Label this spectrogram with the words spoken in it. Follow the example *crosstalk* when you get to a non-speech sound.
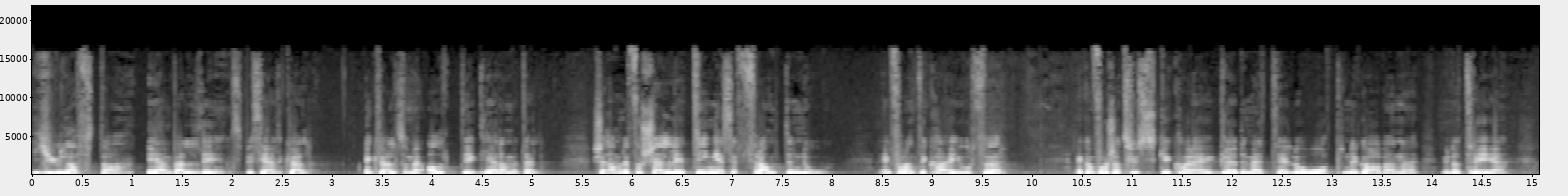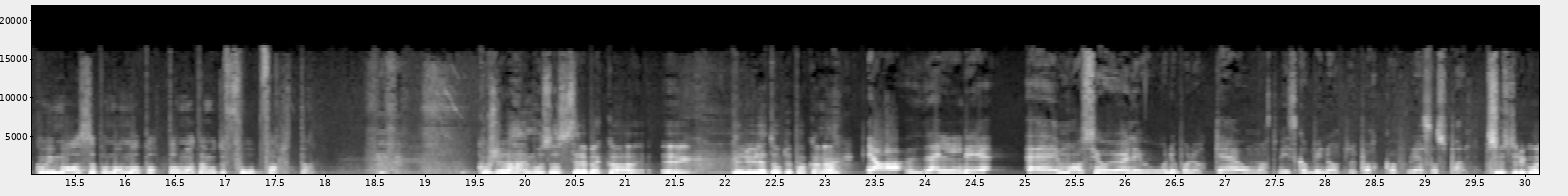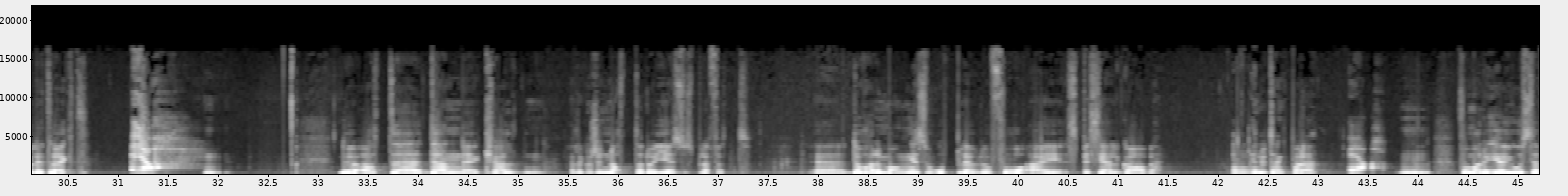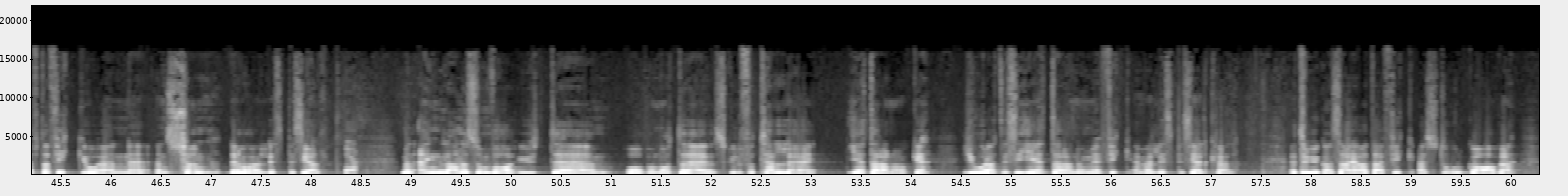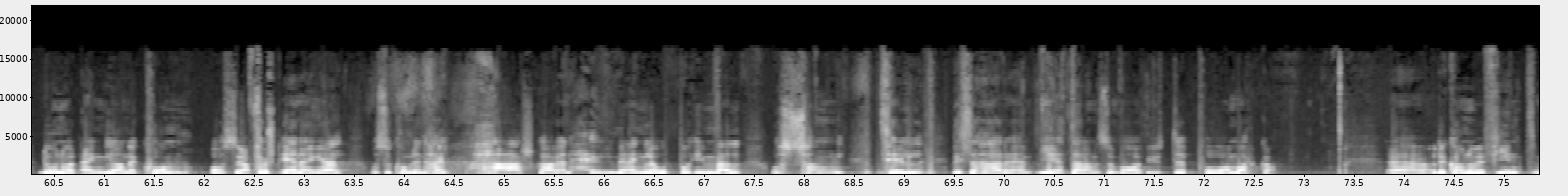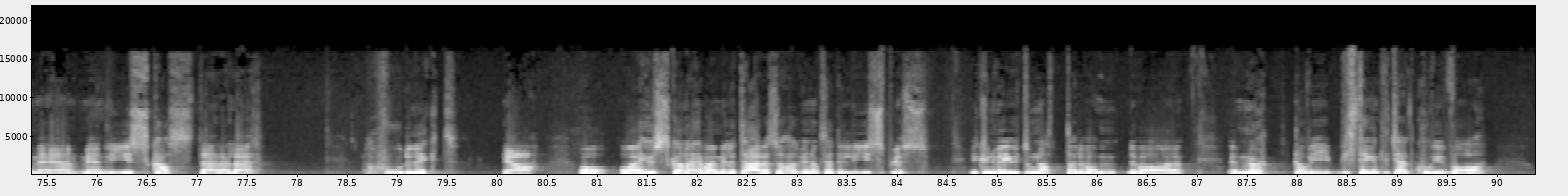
Julaften er en veldig spesiell kveld. En kveld som jeg alltid gleder meg til. Selv om det er forskjellige ting jeg ser fram til nå i forhold til hva jeg gjorde før. Jeg kan fortsatt huske hvor jeg gledde meg til å åpne gavene under treet. Hvor vi maser på mamma og pappa om at de måtte få opp farta. Hvordan er det hjemme hos oss, Rebekka? Eh, gleder du deg til å åpne pakkene? Ja, veldig. Jeg maser jo øl i hodet på dere om at vi skal begynne å åpne pakker, for jeg er så spent. Syns du det går litt tregt? Ja. Du, at eh, den kvelden, eller kanskje natta da Jesus ble født, eh, da var det mange som opplevde å få ei spesiell gave. Har du tenkt på det? Ja. Mm. For Maria og Josef da fikk jo en, eh, en sønn. Det var veldig spesielt. Ja. Men englene som var ute og på en måte skulle fortelle gjeterne noe, gjorde at disse gjeterne vi fikk en veldig spesiell kveld. Jeg tror vi kan si at de fikk en stor gave. Da når englene kom, også, ja, først én engel, og så kom det en hel hærskare, en haug med engler opp på himmelen, og sang til disse her eh, gjeterne som var ute på marka. Eh, det kan jo være fint med, med en lyskaster eller hodelykt. Ja. Og, og jeg husker når jeg var i militæret, så hadde vi noe som heter lyspluss. Vi kunne være ute om natta, det var, det var eh, mørkt, og vi visste egentlig ikke helt hvor vi var.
